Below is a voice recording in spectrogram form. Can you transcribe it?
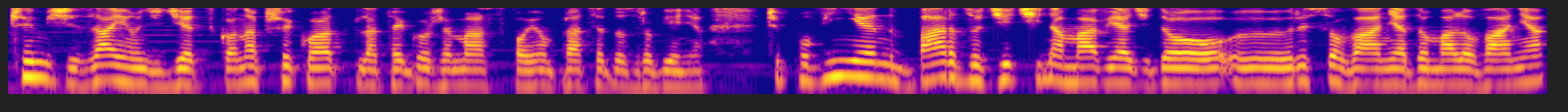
czymś zająć dziecko, na przykład dlatego, że ma swoją pracę do zrobienia, czy powinien bardzo dzieci namawiać do y, rysowania, do malowania,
